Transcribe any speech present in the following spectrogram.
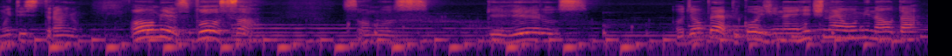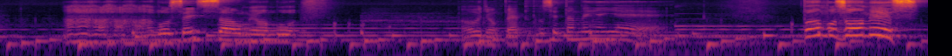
muito estranho. Homens, força! Somos guerreiros. Ô John Pepe, corrigindo aí, a gente não é homem não, tá? Ah, vocês são, meu amor. Ô John Pepe, você também aí é. Vamos, homens!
